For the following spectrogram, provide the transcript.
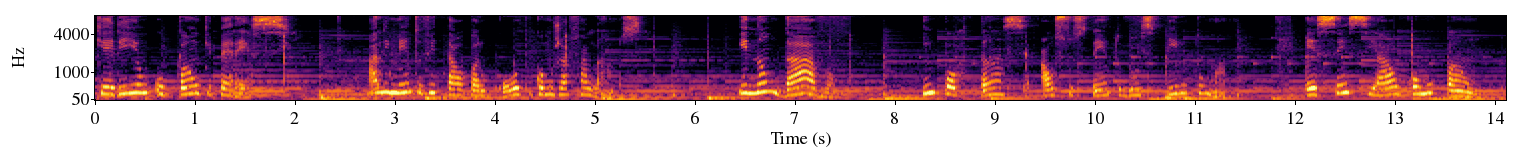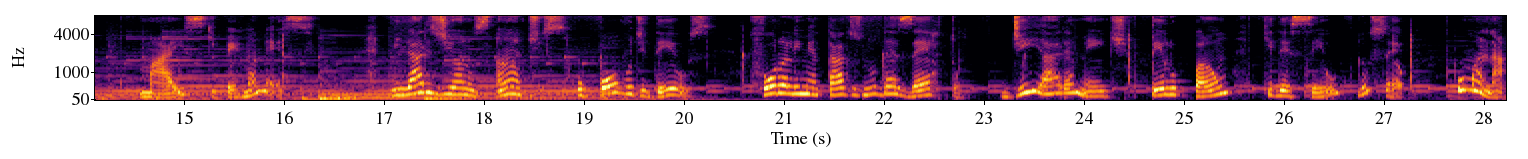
queriam o pão que perece, alimento vital para o corpo, como já falamos, e não davam importância ao sustento do espírito humano, essencial como o pão, mas que permanece. Milhares de anos antes, o povo de Deus foram alimentados no deserto diariamente pelo pão que desceu do céu, o maná.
